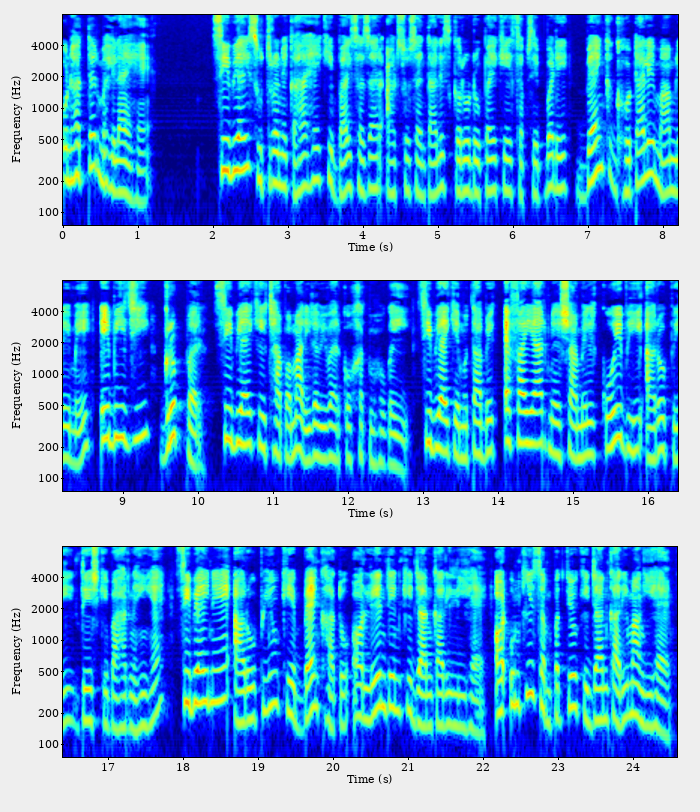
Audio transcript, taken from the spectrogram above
उनहत्तर महिलाएँ हैं। सीबीआई सूत्रों ने कहा है कि बाईस करोड़ रुपए के सबसे बड़े बैंक घोटाले मामले में एबीजी ग्रुप पर सीबीआई की छापामारी रविवार को खत्म हो गई। सीबीआई के मुताबिक एफआईआर में शामिल कोई भी आरोपी देश के बाहर नहीं है सीबीआई ने आरोपियों के बैंक खातों और लेन देन की जानकारी ली है और उनकी संपत्तियों की जानकारी मांगी है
